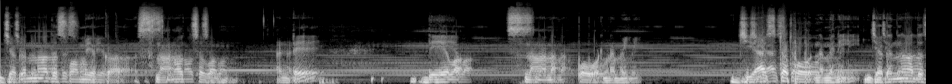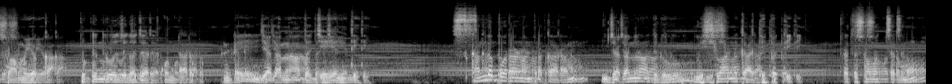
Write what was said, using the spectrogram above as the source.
జగన్నాథ స్వామి యొక్క స్నానోత్సవం అంటే దేవ స్నాన పౌర్ణమి. జ్యేష్ఠ పౌర్ణమిని జగన్నాథ స్వామి యొక్క పుట్టినరోజుగా జరుపుకుంటారు. అంటే జగన్నాథ జయంతి. స్కంద పురాణం ప్రకారం జగన్నాథుడు విశ్వానికి అధిపతి ప్రతి సంవత్సరము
